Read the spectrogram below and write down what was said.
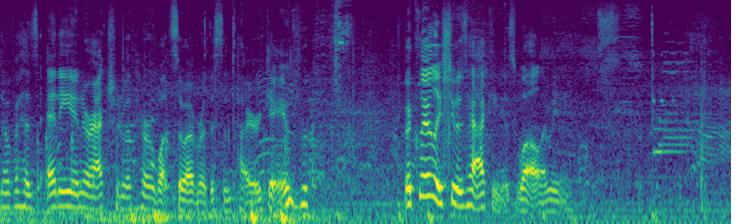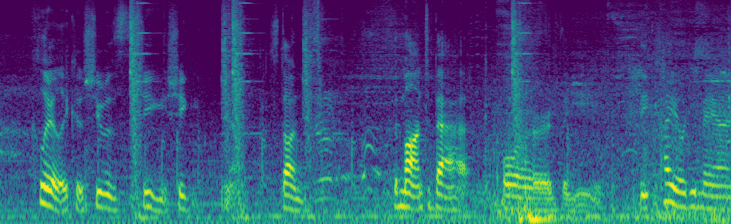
Nova has any interaction with her whatsoever this entire game. but clearly she was hacking as well. I mean, clearly, because she was, she, she, you know, stunned the Mountebank or the, the Coyote Man.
